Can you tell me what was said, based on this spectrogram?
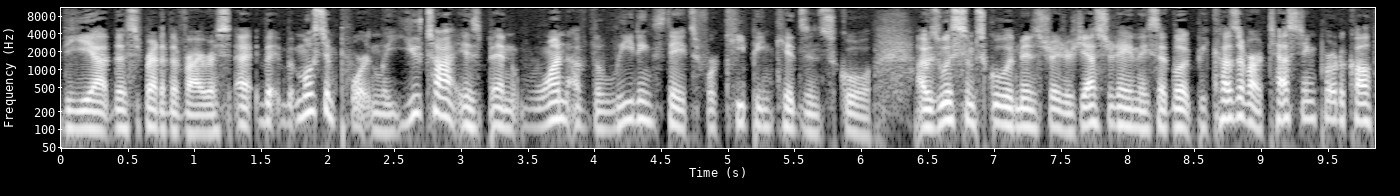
the uh, the spread of the virus. Uh, but, but, most importantly, Utah has been one of the leading states for keeping kids in school. I was with some school administrators yesterday, and they said, "Look, because of our testing protocol,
